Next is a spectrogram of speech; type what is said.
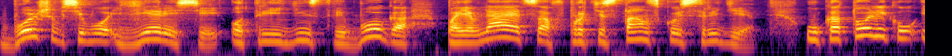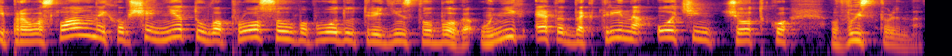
больше всего ересей о триединстве Бога появляется в протестантской среде. У католиков и православных вообще нету вопросов по поводу триединства Бога. У них эта доктрина очень четко выставлена.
